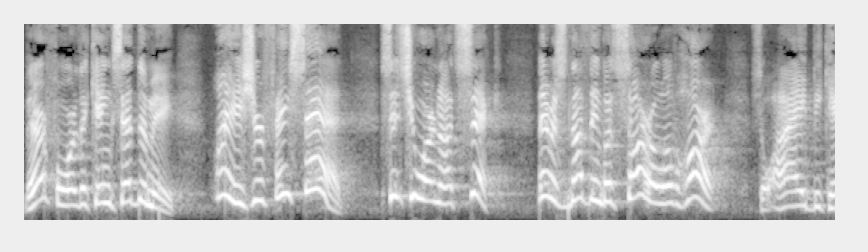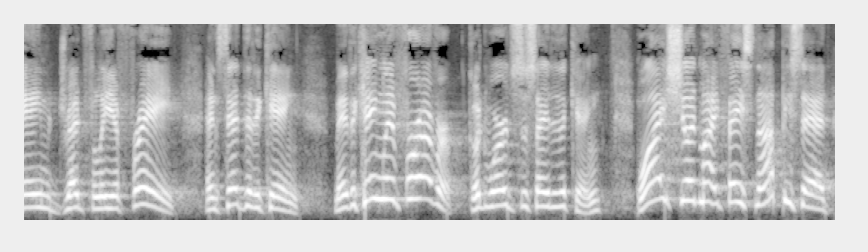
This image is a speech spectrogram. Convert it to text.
Therefore, the king said to me, Why is your face sad? Since you are not sick, there is nothing but sorrow of heart. So I became dreadfully afraid and said to the king, May the king live forever. Good words to say to the king. Why should my face not be sad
